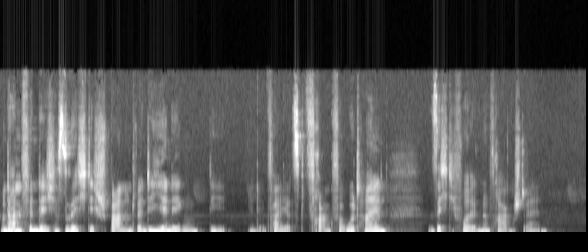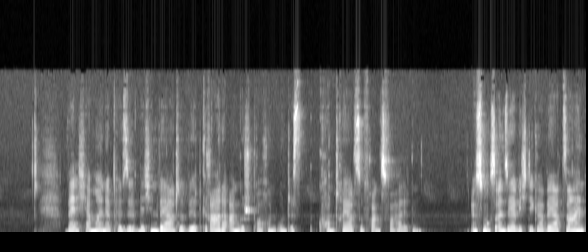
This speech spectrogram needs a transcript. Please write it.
Und dann finde ich es richtig spannend, wenn diejenigen, die in dem Fall jetzt Frank verurteilen, sich die folgenden Fragen stellen. Welcher meiner persönlichen Werte wird gerade angesprochen und ist konträr zu Franks Verhalten? Es muss ein sehr wichtiger Wert sein,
